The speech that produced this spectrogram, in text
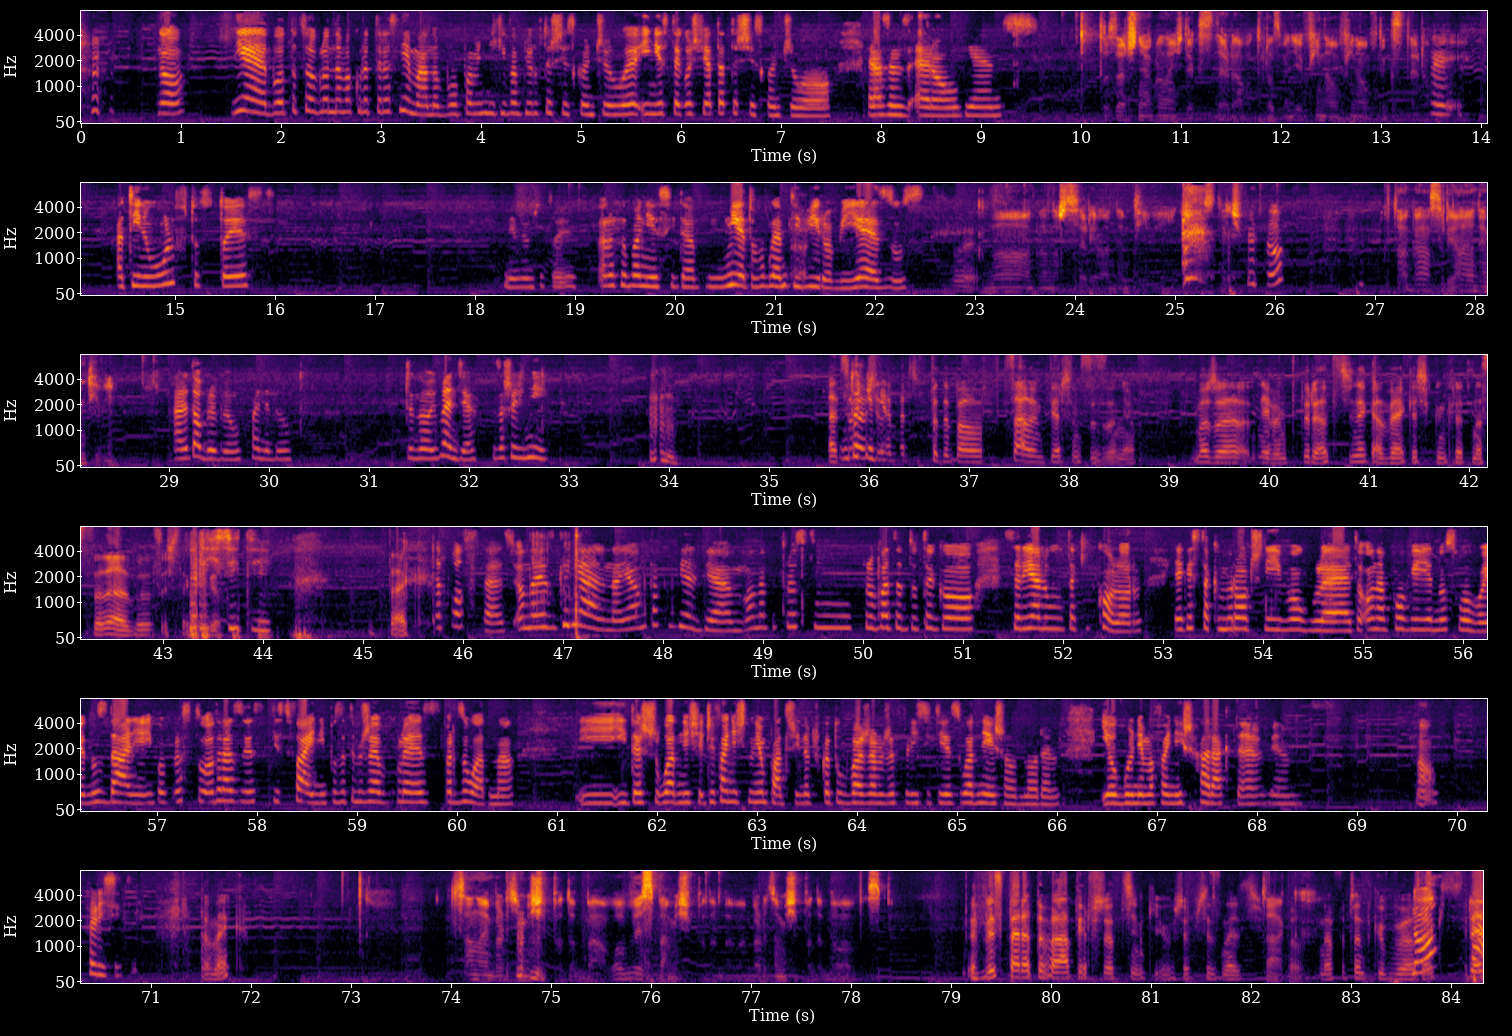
no. Nie, bo to co oglądam akurat teraz nie ma, no bo Pamiętniki Wampirów też się skończyły i Nie z tego świata też się skończyło razem z Arrow, więc... To zacznie oglądać Dextera, bo teraz będzie finał finałów Dextera. Mm. A Teen Wolf to co to jest? Nie wiem co to jest, ale chyba nie CW. Nie, to w ogóle MTV robi, Jezus. No, oglądasz serial od MTV. Jesteś... No, Kto ogląda serial od MTV? ale dobry był, fajny był. Czy no i będzie, za 6 dni. A co No to wam nie się wiem. najbardziej podobało w całym pierwszym sezonie? Może, nie wiem, który odcinek, albo jakaś konkretna scena, albo coś takiego. Felicity, Tak. ta postać, ona jest genialna, ja ją tak uwielbiam. Ona po prostu wprowadza do tego serialu taki kolor. Jak jest tak mrocznie i w ogóle, to ona powie jedno słowo, jedno zdanie i po prostu od razu jest, jest fajnie. Poza tym, że w ogóle jest bardzo ładna. I, I też ładnie się, czy fajnie się na nią patrzy. Na przykład uważam, że Felicity jest ładniejsza od Laurel i ogólnie ma fajniejszy charakter, więc no, Felicity. Tomek? Co najbardziej mi się podobało? Wyspa mi się podobała. Bardzo mi się podobała Wyspa. Wyspa ratowała pierwsze odcinki, muszę przyznać. Tak. Bo na początku było No, tak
